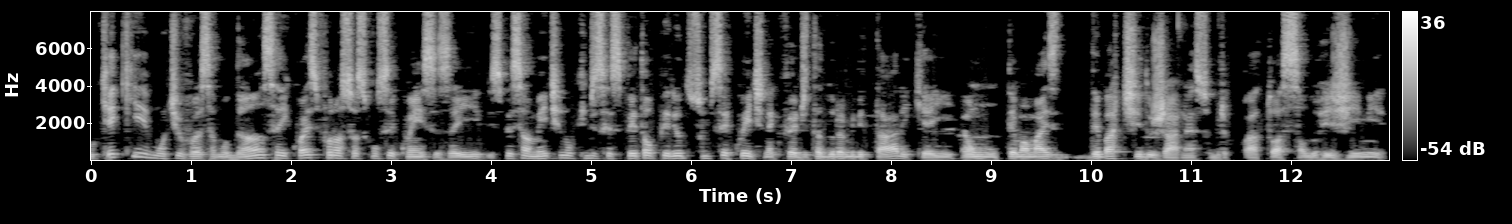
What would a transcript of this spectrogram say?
O que que motivou essa mudança e quais foram as suas consequências aí, especialmente no que diz respeito ao período subsequente, né, que foi a ditadura militar e que aí é um tema mais debatido já, né, sobre a atuação do regime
